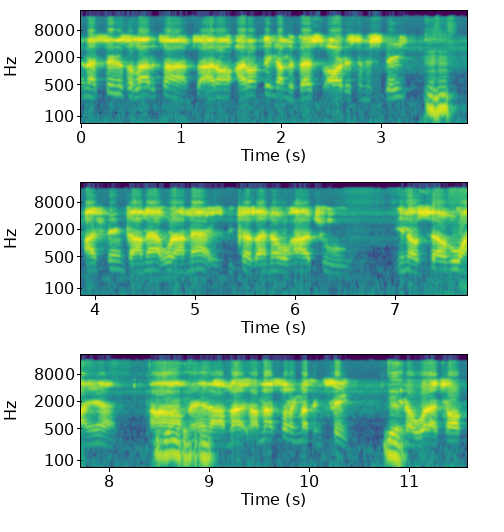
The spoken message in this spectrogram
and I say this a lot of times. I don't, I don't think I'm the best artist in the state. Mm-hmm. I think I'm at where I'm at is because I know how to, you know, sell who I am. Um, Exactly, and. I'm not, I'm not selling nothing fake. Yeah. You know what I talk,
